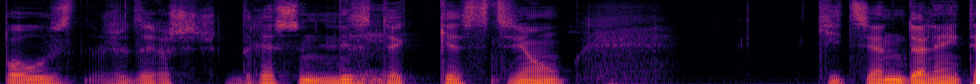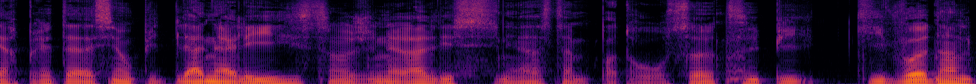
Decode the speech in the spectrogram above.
pose, je dirais, je dresse une liste de questions qui tiennent de l'interprétation puis de l'analyse. En général, les cinéastes n'aiment pas trop ça, tu sais, puis qui va dans le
